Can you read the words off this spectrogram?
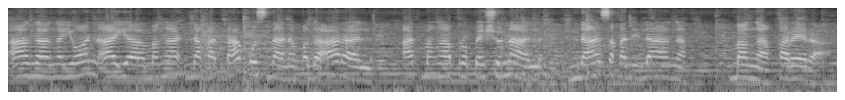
ang uh, ngayon ay uh, mga nakatapos na ng pag-aaral at mga profesional na sa kanilang mga karera.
